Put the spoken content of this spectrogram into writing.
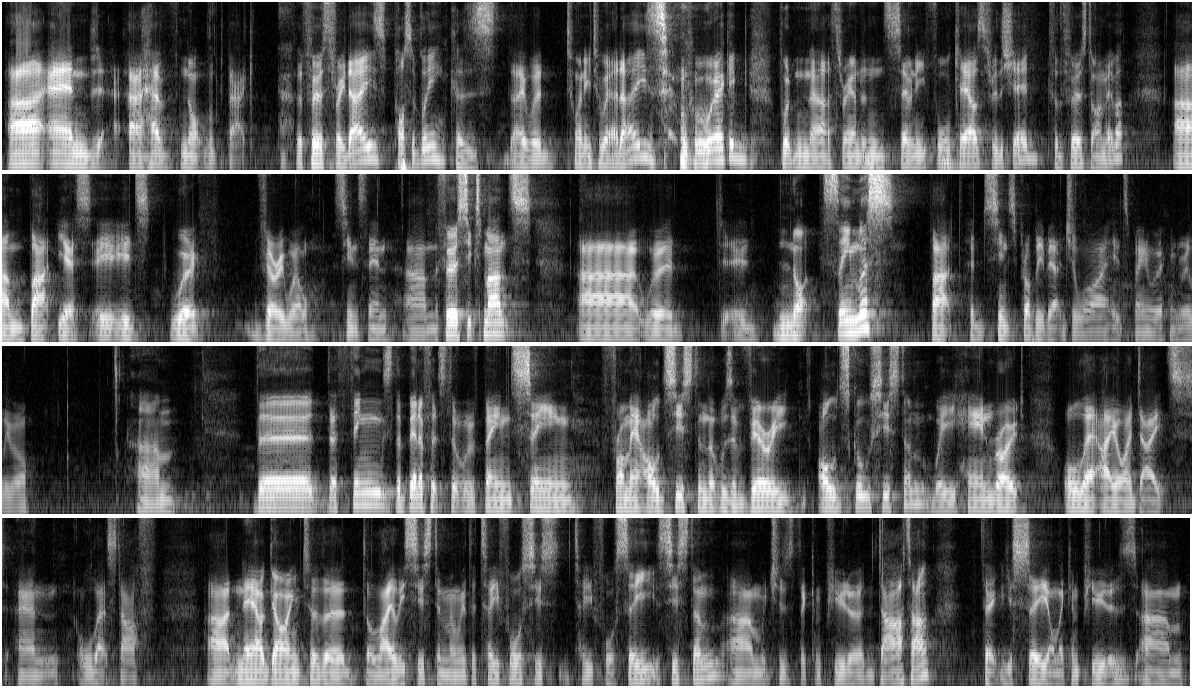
Uh, and uh, have not looked back the first three days, possibly, because they were 22-hour days we working, putting uh, 374 cows through the shed for the first time ever. Um, but yes, it, it's worked very well since then. Um, the first six months uh, were uh, not seamless, but since probably about July, it's been working really well. Um, the, the things, the benefits that we've been seeing from our old system that was a very old school system. We hand wrote all our AI dates and all that stuff. Uh, now going to the, the Lely system and with the T4 T4C system, um, which is the computer data that you see on the computers, um,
